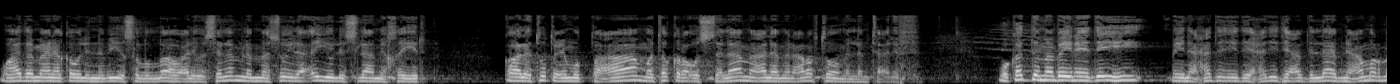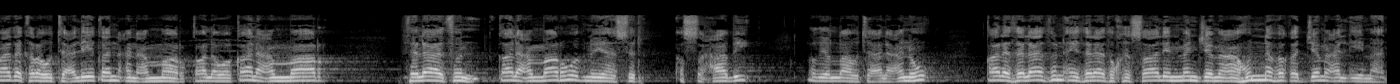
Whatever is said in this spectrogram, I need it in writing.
وهذا معنى قول النبي صلى الله عليه وسلم لما سئل أي الإسلام خير؟ قال تطعم الطعام وتقرأ السلام على من عرفته ومن لم تعرف. وقدم بين يديه بين يدي حديث عبد الله بن عمر ما ذكره تعليقا عن عمار. قال وقال عمار ثلاث. قال عمار هو ابن ياسر الصحابي رضي الله تعالى عنه. قال ثلاث أي ثلاث خصال من جمعهن فقد جمع الإيمان.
